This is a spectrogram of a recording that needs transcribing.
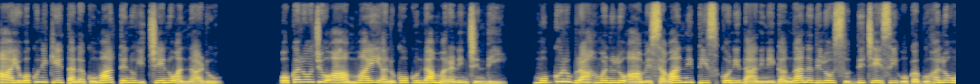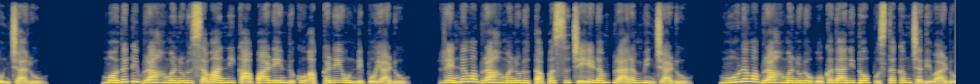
ఆ యువకునికే తన కుమార్తెను ఇచ్చేను అన్నాడు. ఒకరోజు ఆ అమ్మాయి అనుకోకుండా మరణించింది. ముగ్గురు బ్రాహ్మణులు ఆమె శవాన్ని తీసుకొని దానిని గంగానదిలో శుద్ధి చేసి ఒక గుహలో ఉంచారు. మొదటి బ్రాహ్మణుడు శవాన్ని కాపాడేందుకు అక్కడే ఉండిపోయాడు. రెండవ బ్రాహ్మణుడు తపస్సు చేయడం ప్రారంభించాడు. మూడవ బ్రాహ్మణుడు ఒకదానితో పుస్తకం చదివాడు.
